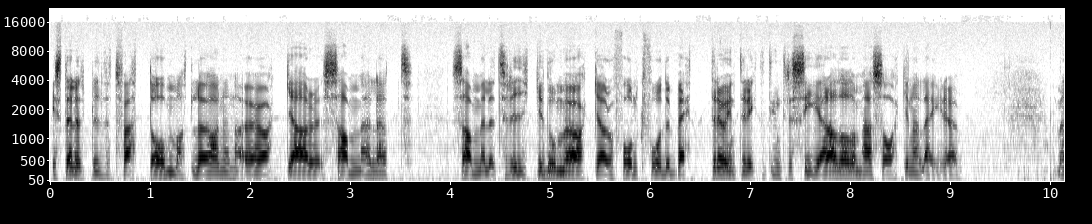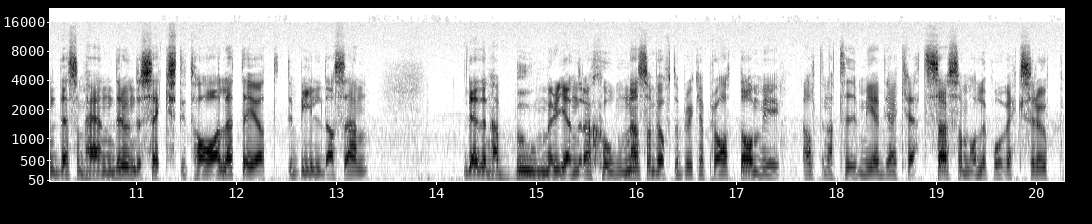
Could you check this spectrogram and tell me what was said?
Istället blir det tvärtom, att lönerna ökar, samhället samhällets rikedom ökar och folk får det bättre och inte riktigt intresserade av de här sakerna längre. Men det som händer under 60-talet är ju att det bildas en det är den här boomer-generationen som vi ofta brukar prata om i alternativmediakretsar som håller på att växa upp.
